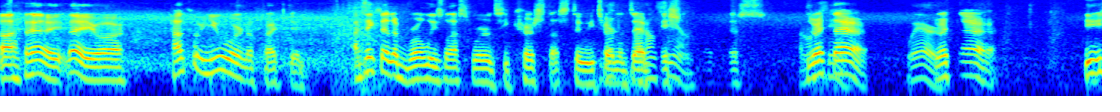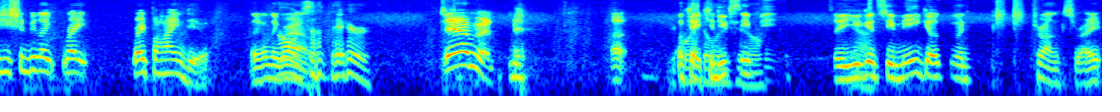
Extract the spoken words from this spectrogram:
Uh, hey, there you are. How come you weren't affected? I think that in Broly's last words, he cursed us to eternal see damnation. Yes, he's right see him. there. Where? Right there. He, he should be like right, right behind you, like on the no, ground. it's not there. Damn it! You're Okay, can you see me? So you Yeah. can see me, Goku, and Trunks, right?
